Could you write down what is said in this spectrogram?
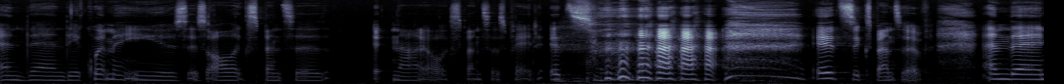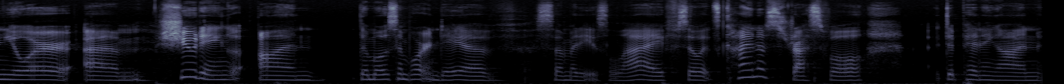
And then the equipment you use is all expensive. eh, Not all expenses paid. It's it's expensive, and then you're um, shooting on the most important day of somebody's life, so it's kind of stressful, depending on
